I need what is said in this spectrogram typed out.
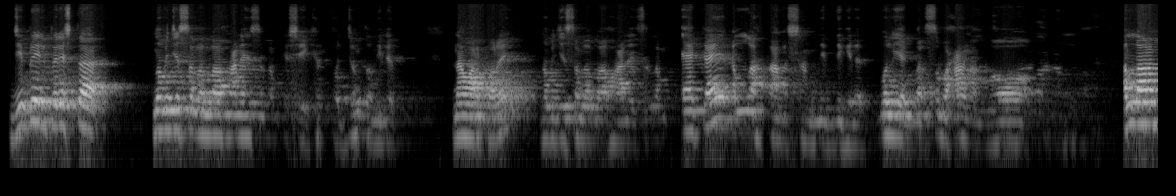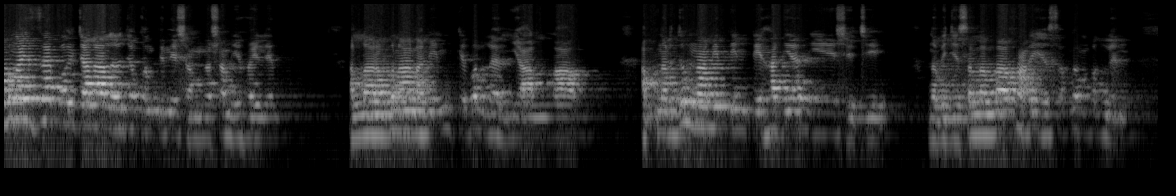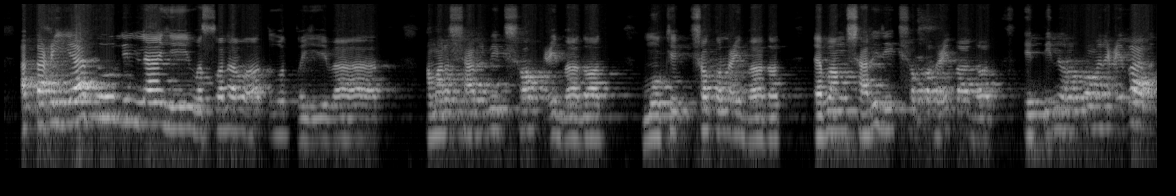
জিব্রাইল ফেরেস্তা নবীজি সাল্লাল্লাহু আলাইহি সাল্লামকে সেইখান পর্যন্ত নিলেন। নেওয়ার পরে নবীজি সাল্লাল্লাহু আলাইহি সাল্লাম একাই আল্লাহ তাআলার সান্নিধ্যে গেলেন। বলি একবার, সুবহানাল্লাহ। আল্লাহ রাব্বুল ইজ্জাত ওয়াল জালাল যখন তিনি সামনাসামনি হইলেন, আল্লাহ রাব্বুল আলামিন কে বললেন, ইয়া আল্লাহ, আপনার জন্য আমি তিনটি হাদিয়া নিয়ে এসেছি। নবীজি সাল্লাল্লাহু আলাইহি বললেন, আত্তাহিয়াতু লিল্লাহি ওয়াস সালাওয়াতু ওয়াত তাইয়্যিবাত আমার সার্বিক সব ইবাদত, মৌখিক সকল ইবাদত এবং শারীরিক সকল ইবাদত, এই তিন রকমের ইবাদত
